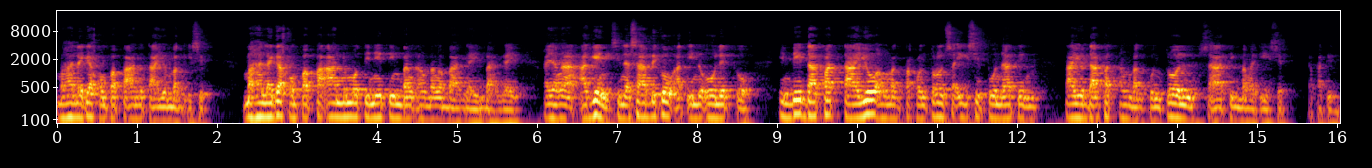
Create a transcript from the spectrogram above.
mahalaga kung paano tayo mag-isip. Mahalaga kung paano mo tinitimbang ang mga bagay-bagay. Kaya nga, again, sinasabi ko at inuulit ko, hindi dapat tayo ang magpakontrol sa isip po natin. Tayo dapat ang magkontrol sa ating mga isip, kapatid.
